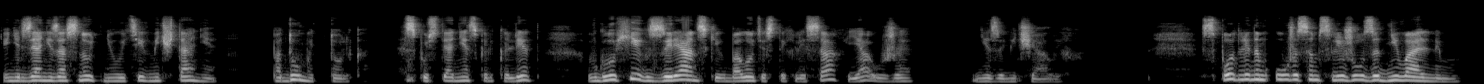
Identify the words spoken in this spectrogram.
И нельзя ни заснуть, ни уйти в мечтание. Подумать только. Спустя несколько лет в глухих зырянских болотистых лесах я уже не замечал их. С подлинным ужасом слежу за дневальным,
